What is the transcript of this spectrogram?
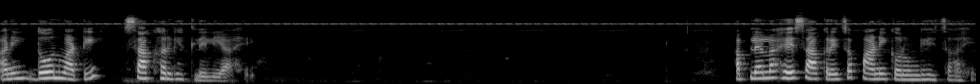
आणि दोन वाटी साखर घेतलेली आहे. आपल्याला हे साखरेचं पाणी करून घ्यायचं आहे.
